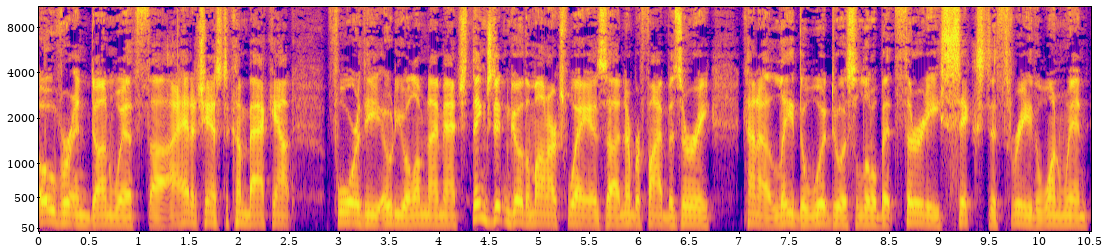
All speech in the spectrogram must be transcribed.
over and done with. Uh, I had a chance to come back out for the ODU alumni match. Things didn't go the Monarchs' way as uh, number five Missouri kind of laid the wood to us a little bit, thirty-six to three. The one win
